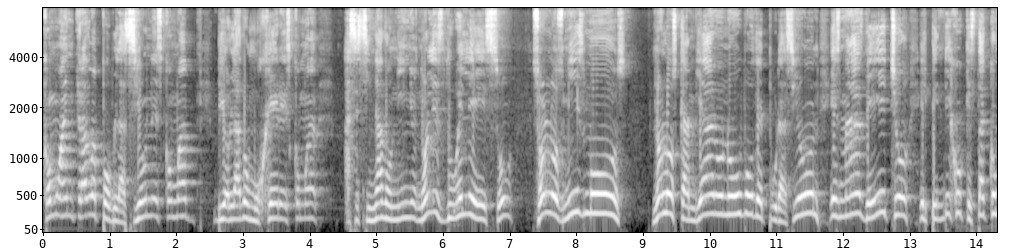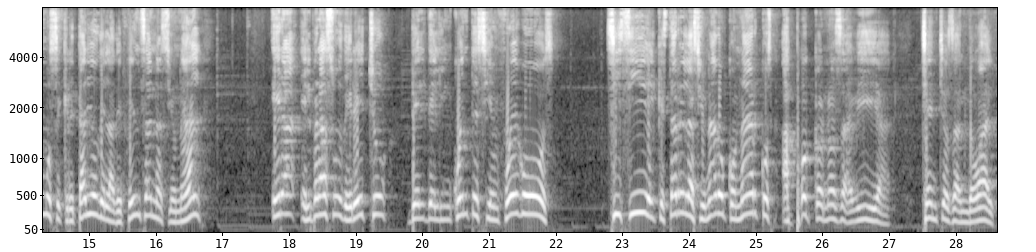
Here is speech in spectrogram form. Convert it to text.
cómo ha entrado a poblaciones, cómo ha violado mujeres, cómo ha asesinado niños. ¿No les duele eso? Son los mismos. No los cambiaron, no hubo depuración. Es más, de hecho, el pendejo que está como secretario de la Defensa Nacional era el brazo derecho del delincuente Cienfuegos. Sí, sí, el que está relacionado con arcos. ¿A poco no sabía Chencho Sandoval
